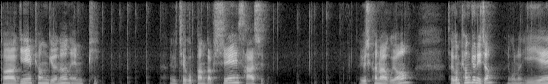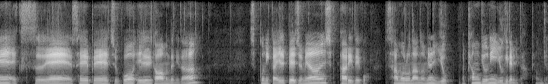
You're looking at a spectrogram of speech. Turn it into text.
더하기 평균은 MP. 제곱한 값이 40. 요식 하나 하고요. 자, 이건 평균이죠? 이거는 2의 x에 3배 해주고 1 더하면 됩니다. 10분이니까 1 빼주면 18이 되고 3으로 나누면 6. 평균이 6이 됩니다. 평균.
